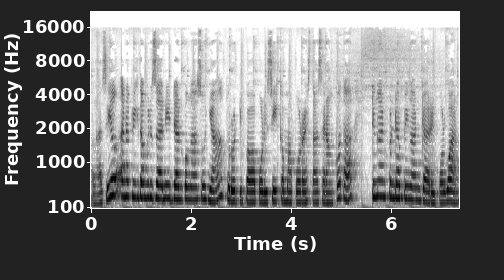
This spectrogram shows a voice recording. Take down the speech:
Alhasil, anak Nikita Mirzani dan pengasuhnya turut dibawa polisi ke Mapolresta Serang Kota dengan pendampingan dari Polwan.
